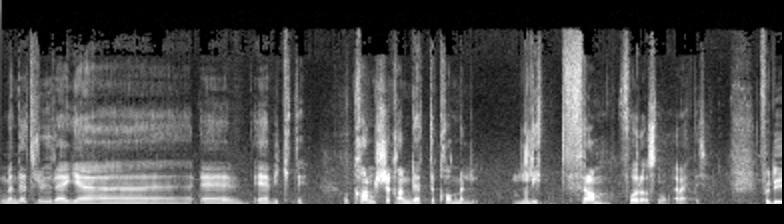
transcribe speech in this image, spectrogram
men, det tror jeg eh, er, er viktig. Og kanskje kan dette komme litt fram for oss nå, jeg vet ikke. Fordi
